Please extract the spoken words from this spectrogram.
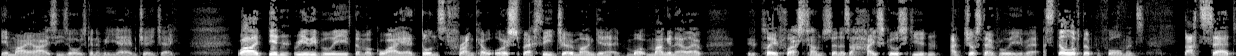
in my eyes, he's always going to be um, JJ. While I didn't really believe that Maguire, Dunst, Franco, or especially Joe Manganiello, who played Flash Thompson as a high school student, I just don't believe it. I still love their performance. That said,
